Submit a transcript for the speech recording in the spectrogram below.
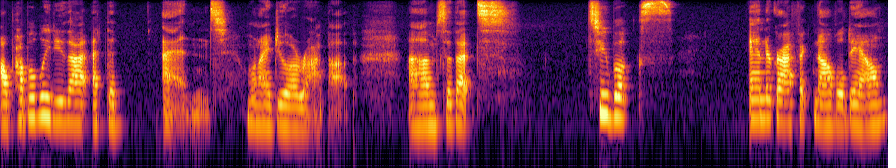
I'll probably do that at the end when I do a wrap up. Um, so that's two books and a graphic novel down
